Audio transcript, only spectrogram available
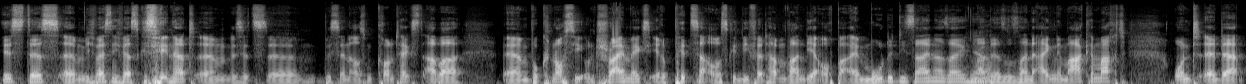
ist das, ähm, ich weiß nicht, wer es gesehen hat, ähm, ist jetzt äh, ein bisschen aus dem Kontext, aber ähm, wo Knossi und Trimax ihre Pizza ausgeliefert haben, waren die ja auch bei einem Modedesigner, sage ich ja. mal, der so seine eigene Marke macht. Und äh, da,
